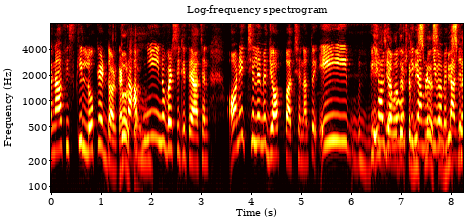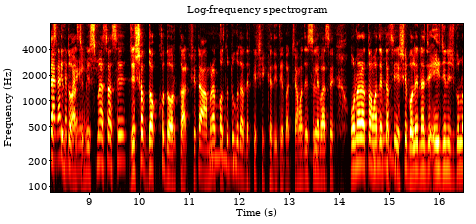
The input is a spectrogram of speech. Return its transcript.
এনাফ স্কিল লোকের দরকার। আপনি ইউনিভার্সিটিতে আছেন অনেক ছেলে মেয়ে জব পাচ্ছে না তো এই বিশাল জনগোষ্ঠীকে আমরা কীভাবে কাজে লাগাতে পারি? আছে মিসম্যাচ আছে যেসব দক্ষ দরকার সেটা আমরা কতটুকু তাদেরকে শিক্ষা দিতে পারছি? আমাদের সিলেবাসে ওনারা তো আমাদের কাছে এসে বলে না যে এই জিনিসগুলো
